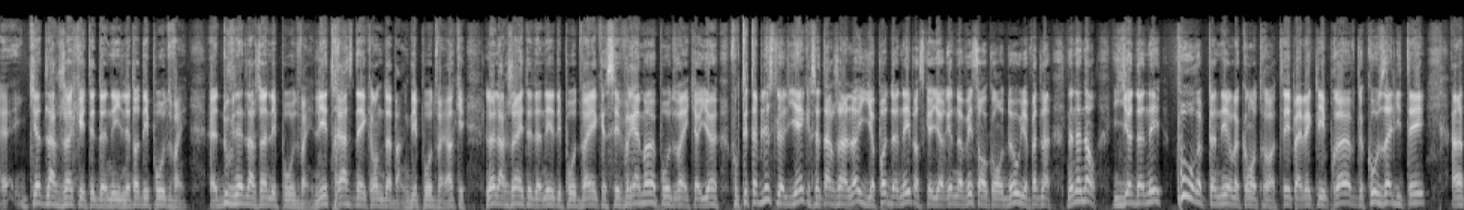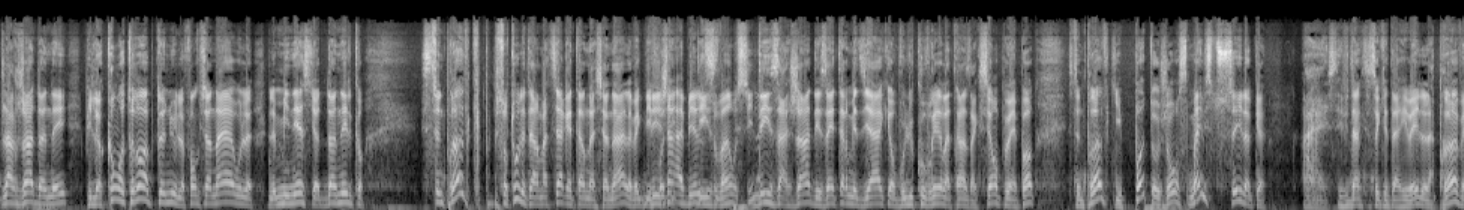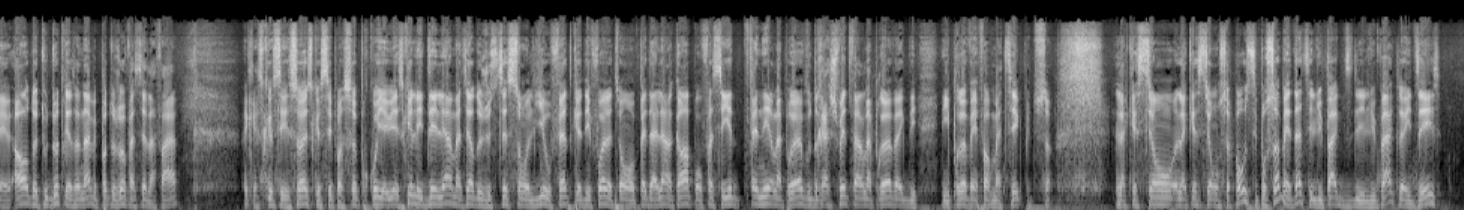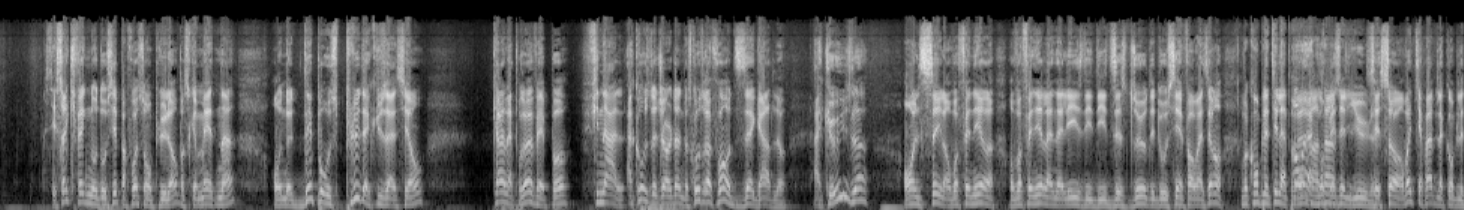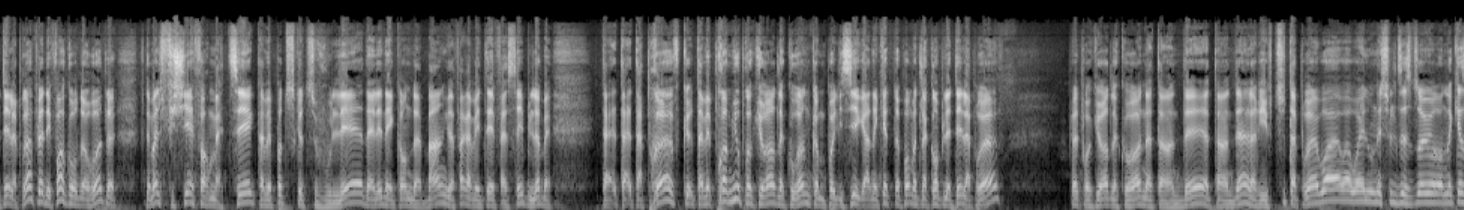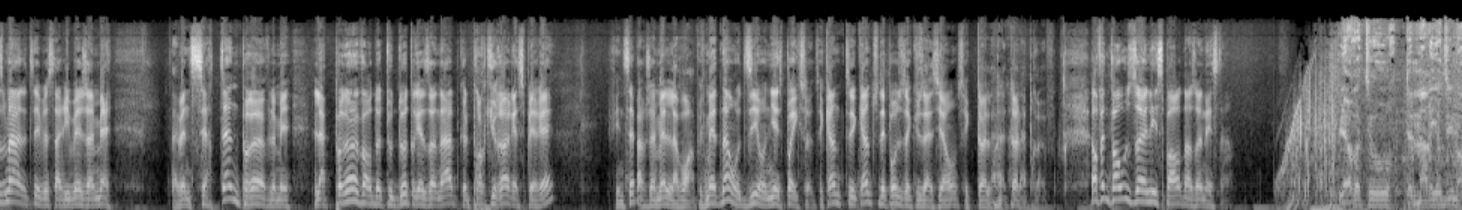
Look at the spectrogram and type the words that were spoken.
euh, qu'il y a de l'argent qui a été donné. Il est dans des pots de vin. Euh, d'où venait de l'argent des pots de vin? Les traces des comptes de banque, des pots de vin. OK. Là, l'argent a été donné des pots de vin que c'est vraiment un pot de vin. Il y a, faut que tu établisses le lien que cet argent-là, il a pas donné parce qu'il a rénové son condo ou il a fait de la... Non, non, non. Il a donné pour obtenir le contrat. Puis avec les preuves de causalité entre l'argent donné puis le contrat obtenu. Le fonctionnaire ou le, ministre qui a donné le contrat c'est une preuve, surtout en matière internationale, avec des, gens habiles souvent aussi, des agents, des intermédiaires qui ont voulu couvrir la transaction, peu importe. C'est une preuve qui est pas toujours, même si tu sais là que c'est évident que c'est ça qui est arrivé, la preuve est hors de tout doute raisonnable et pas toujours facile à faire. Est-ce que c'est ça? Est-ce que c'est pas ça? Pourquoi il y a eu. Est-ce que les délais en matière de justice sont liés au fait que des fois, on pédalait encore pour essayer de finir la preuve ou de rachever de faire la preuve avec des, preuves informatiques puis tout ça? La question, la question se pose. C'est pour ça maintenant, l'UPAC, les l'UPAC, là, ils disent. C'est ça qui fait que nos dossiers parfois sont plus longs parce que maintenant, on ne dépose plus d'accusations quand la preuve est pas finale à cause de Jordan. Parce qu'autrefois, on disait, garde là, accuse là on le sait, là, on va finir, on va finir l'analyse des, des, disques durs, des dossiers informatiques. On, va compléter la preuve en temps et lieu. C'est ça, on va être capable de la compléter, la preuve. Puis là, des fois, en cours de route, là, finalement, le fichier informatique, tu n'avais pas tout ce que tu voulais, d'aller dans les comptes de banque, l'affaire avait été effacée, puis là, ben, ta, preuve que tu avais promis au procureur de la couronne comme policier, regarde, inquiète-toi pas, on va te la compléter, la preuve. Puis là, le procureur de la couronne attendait, attendait, elle arrive-tu ta preuve? Ouais, ouais, ouais, on est sur le disque dur, on a quasiment, tu sais, ça arrivait jamais. Tu avais une certaine preuve, mais la preuve hors de tout doute raisonnable que le procureur espérait, il finissait par jamais l'avoir. Maintenant, on dit, on n'y est pas avec ça. quand, tu, quand tu déposes des accusations, c'est que tu as, as, la preuve. On fait une pause, euh, les sports, dans un instant. Le retour de Mario Dumont.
